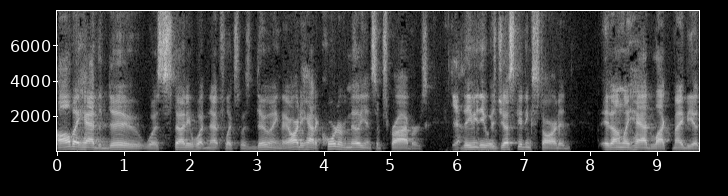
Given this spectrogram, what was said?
All they had to do was study what Netflix was doing. They already had a quarter of a million subscribers. Yeah. DVD was just getting started. It only had like maybe a,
